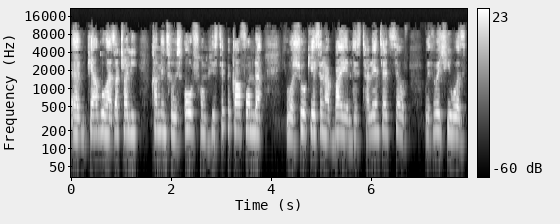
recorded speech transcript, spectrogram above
Um, Thiago has actually come into his old form, his typical form that he was showcasing at Bayern, his talented self with which he was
